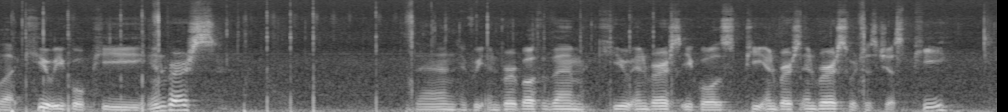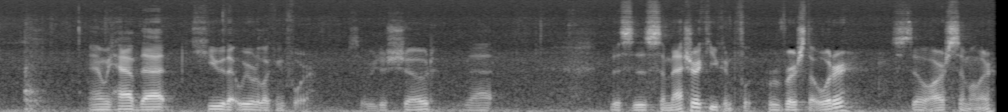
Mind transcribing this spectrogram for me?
let Q equal P inverse. Then if we invert both of them, Q inverse equals P inverse inverse, which is just P. And we have that Q that we were looking for. So we just showed that this is symmetric. You can reverse the order. Still are similar.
